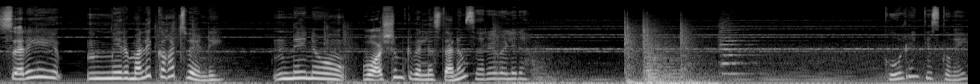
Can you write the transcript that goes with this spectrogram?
సరే మీరు మళ్ళీ కార్డ్స్ వేయండి. నేను వాష్రూమ్కి వెళ్ళొస్తాను. సరే వెళ్ళిరా. కూల్ డ్రింక్ తీసుకోవే.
